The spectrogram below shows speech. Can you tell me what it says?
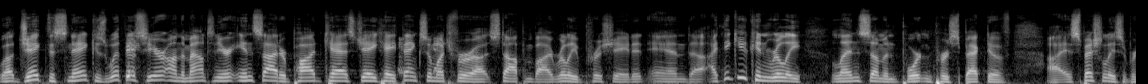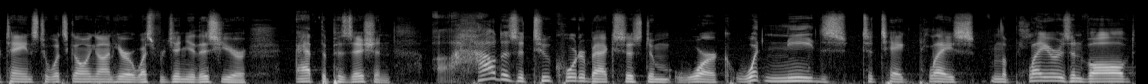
Well, Jake the Snake is with us here on the Mountaineer Insider Podcast. Jake, hey, thanks so much for uh, stopping by. Really appreciate it. And uh, I think you can really lend some important perspective, uh, especially as it pertains to what's going on here at West Virginia this year at the position. Uh, how does a two quarterback system work? What needs to take place from the players involved,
